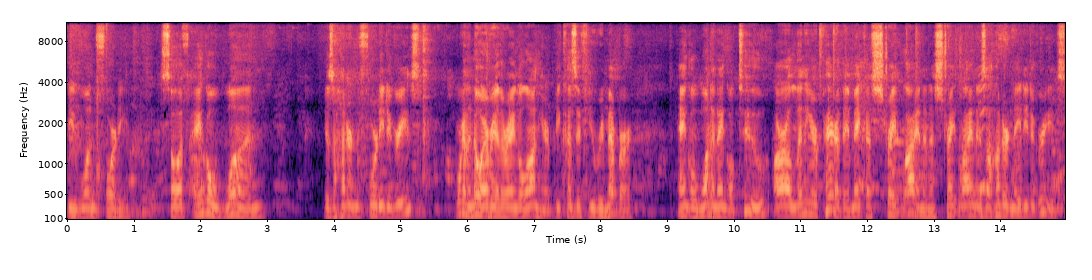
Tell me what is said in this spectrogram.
be 140. So if angle 1 is 140 degrees, we're going to know every other angle on here because if you remember, angle 1 and angle 2 are a linear pair. They make a straight line, and a straight line is 180 degrees.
